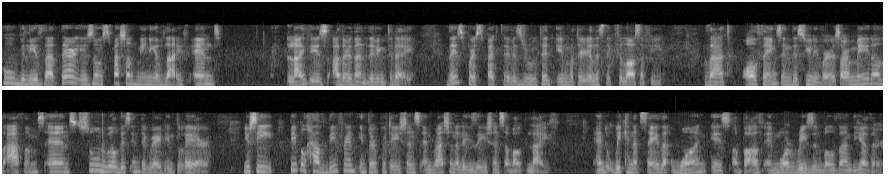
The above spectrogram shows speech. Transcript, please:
who believes that there is no special meaning of life and life is other than living today, this perspective is rooted in materialistic philosophy that all things in this universe are made of atoms and soon will disintegrate into air. You see, people have different interpretations and rationalizations about life, and we cannot say that one is above and more reasonable than the other.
